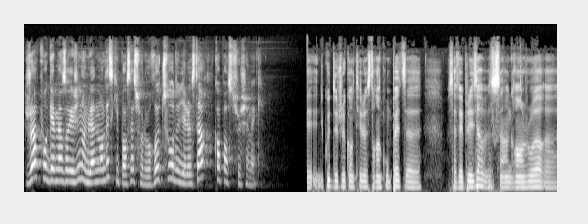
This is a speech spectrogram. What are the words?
joueur pour Gamers Origin, on lui a demandé ce qu'il pensait sur le retour de Yellowstar. Qu'en penses-tu, Shemek? Et du coup, de jouer quand il est le star en compète, ça, ça fait plaisir parce que c'est un grand joueur euh,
